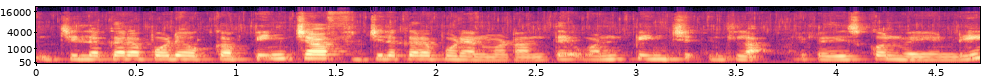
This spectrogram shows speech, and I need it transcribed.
జీలకర్ర పొడి ఒక పించ్ ఆఫ్ జీలకర్ర పొడి అనమాట అంతే. వన్ పించ్ ఇట్లా ఇట్లా తీసుకొని వేయండి.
